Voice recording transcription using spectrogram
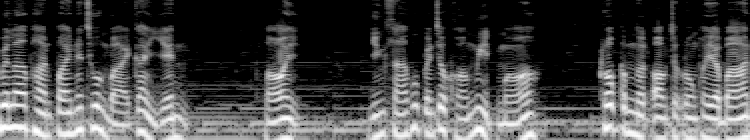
เวลาผ่านไปในช่วงบ่ายใกล้เย็น พลอย หญิงสาวผู้เป็นเจ้าของมีดหมอ ครบกำหนดออกจากโรงพยาบาล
